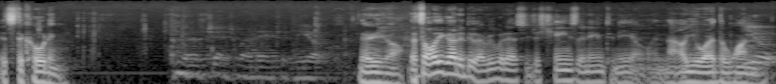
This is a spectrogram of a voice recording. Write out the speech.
It's the coding. I'm gonna change my name to Neo. There you go. That's all you got to do. Everybody has to just change their name to Neo, and now you are the Neo one. today.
